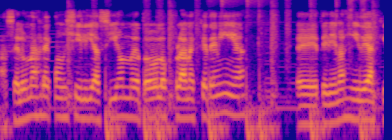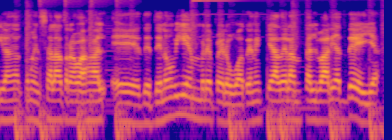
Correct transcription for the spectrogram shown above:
Hacerle una reconciliación de todos los planes que tenía. Eh, tenía unas ideas que iban a comenzar a trabajar eh, desde noviembre, pero voy a tener que adelantar varias de ellas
